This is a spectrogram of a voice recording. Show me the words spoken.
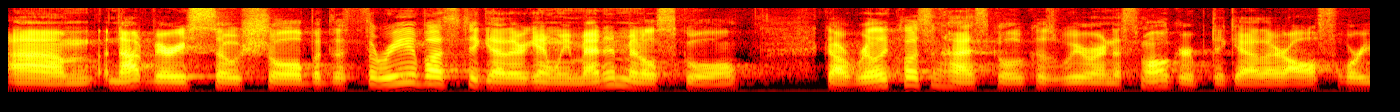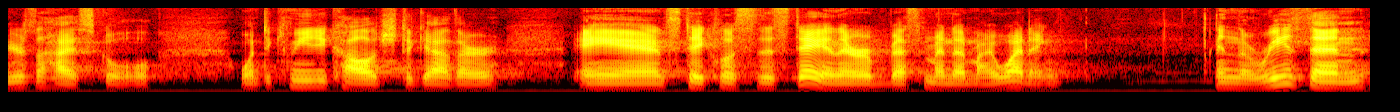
Um, not very social, but the three of us together again. We met in middle school, got really close in high school because we were in a small group together, all four years of high school. Went to community college together and stay close to this day, and they were best men at my wedding. And the reason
